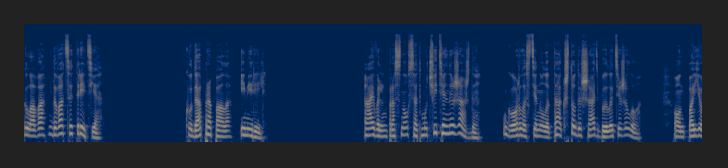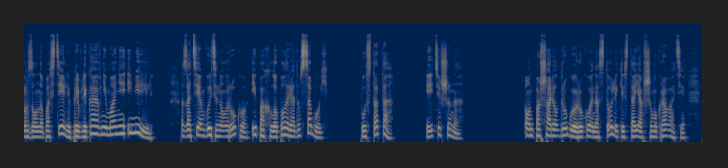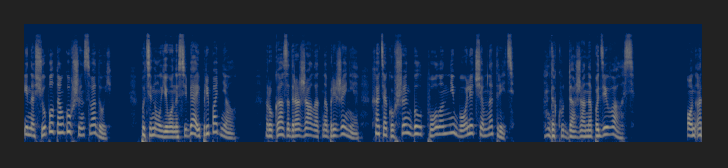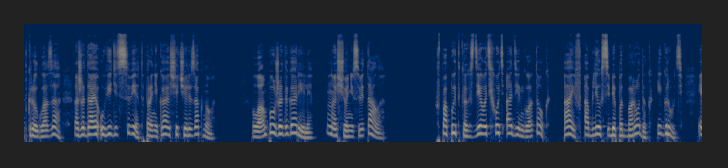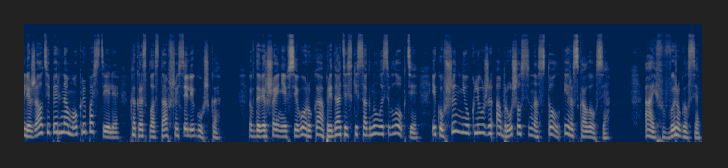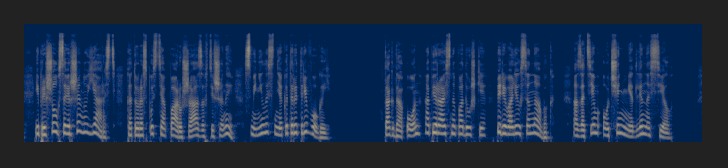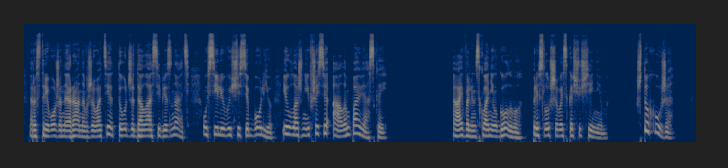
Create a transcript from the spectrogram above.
Глава 23. Куда пропала Эмириль? Айвелин проснулся от мучительной жажды. Горло стянуло так, что дышать было тяжело. Он поёрзал на постели, привлекая внимание Эмириль. Затем вытянул руку и похлопал рядом с собой. Пустота и тишина. Он пошарил другой рукой на столике, стоявшем у кровати, и нащупал там кувшин с водой потянул его на себя и приподнял. Рука задрожала от напряжения, хотя кувшин был полон не более чем на треть. Да куда же она подевалась? Он открыл глаза, ожидая увидеть свет, проникающий через окно. Лампы уже догорели, но еще не светало. В попытках сделать хоть один глоток, Айв облил себе подбородок и грудь и лежал теперь на мокрой постели, как распластавшаяся лягушка. В довершение всего рука предательски согнулась в локте, и кувшин неуклюже обрушился на стол и раскололся. Айф выругался и пришел в совершенную ярость, которая спустя пару шазов тишины сменилась некоторой тревогой. Тогда он, опираясь на подушки, перевалился на бок, а затем очень медленно сел. Растревоженная рана в животе тут же дала о себе знать, усиливающейся болью и увлажнившейся алым повязкой. Айволин склонил голову, прислушиваясь к ощущениям. Что хуже,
